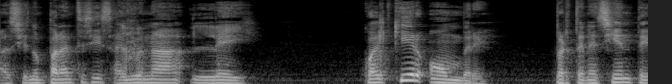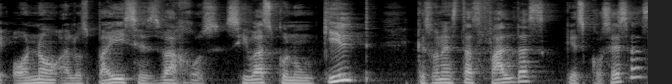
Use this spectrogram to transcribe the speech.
haciendo un paréntesis, hay Ajá. una ley. Cualquier hombre perteneciente o no a los Países Bajos, si vas con un kilt, que son estas faldas escocesas,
